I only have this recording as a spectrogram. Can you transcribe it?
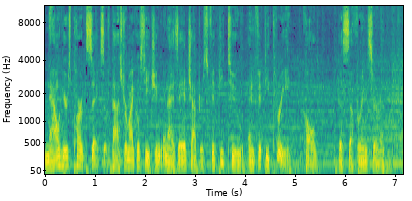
Now, here's part six of Pastor Michael's teaching in Isaiah chapters 52 and 53 called The Suffering Servant.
